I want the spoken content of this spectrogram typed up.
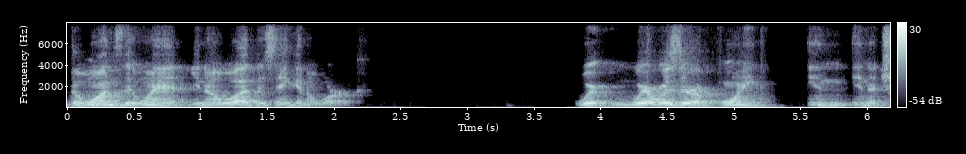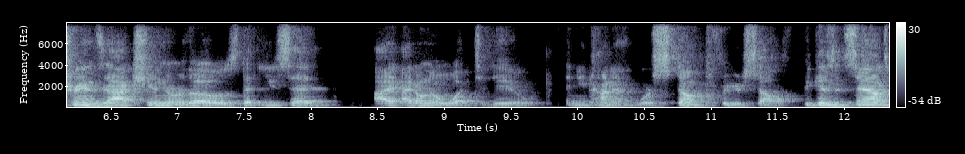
the ones that went, you know what, this ain't gonna work. Where where was there a point in in a transaction or those that you said, I, I don't know what to do, and you kind of were stumped for yourself because it sounds.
